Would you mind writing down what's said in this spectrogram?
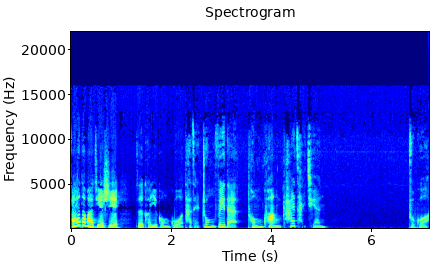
埃德瓦爵士则可以巩固他在中非的。铜矿开采权。不过，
